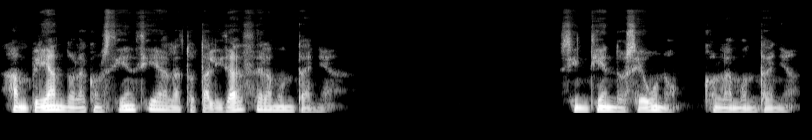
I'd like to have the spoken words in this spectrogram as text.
ampliando la conciencia a la totalidad de la montaña, sintiéndose uno con la montaña.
